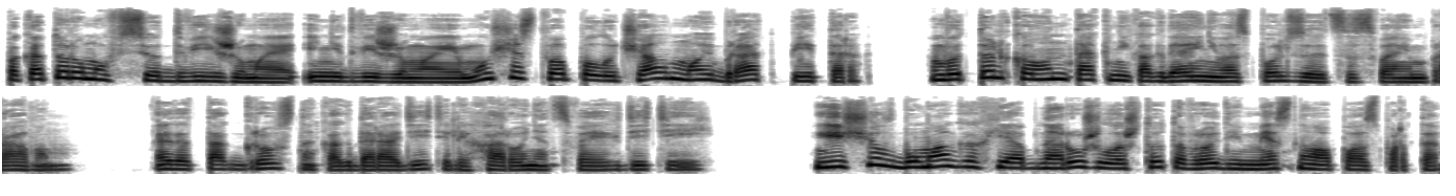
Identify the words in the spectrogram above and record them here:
по которому все движимое и недвижимое имущество получал мой брат Питер. Вот только он так никогда и не воспользуется своим правом. Это так грустно, когда родители хоронят своих детей. Еще в бумагах я обнаружила что-то вроде местного паспорта.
